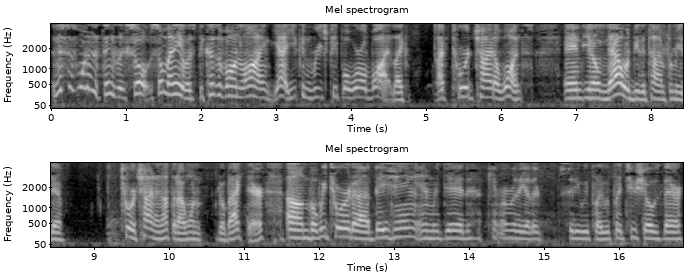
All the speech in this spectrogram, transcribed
and this is one of the things, like so, so many of us, because of online, yeah, you can reach people worldwide. Like I've toured China once and, you know, now would be the time for me to tour China. Not that I want to go back there. Um, but we toured uh, Beijing and we did, I can't remember the other city we played. We played two shows there.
